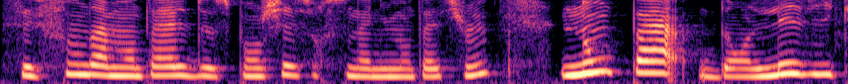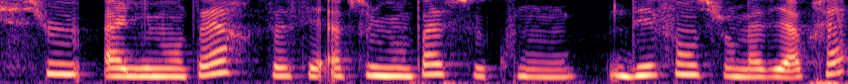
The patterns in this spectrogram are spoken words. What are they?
c'est fondamental de se pencher sur son alimentation, non pas dans l'éviction alimentaire, ça c'est absolument pas ce qu'on défend sur ma vie après,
